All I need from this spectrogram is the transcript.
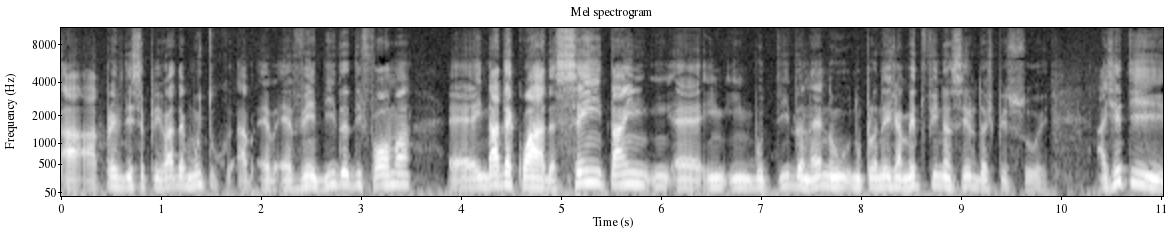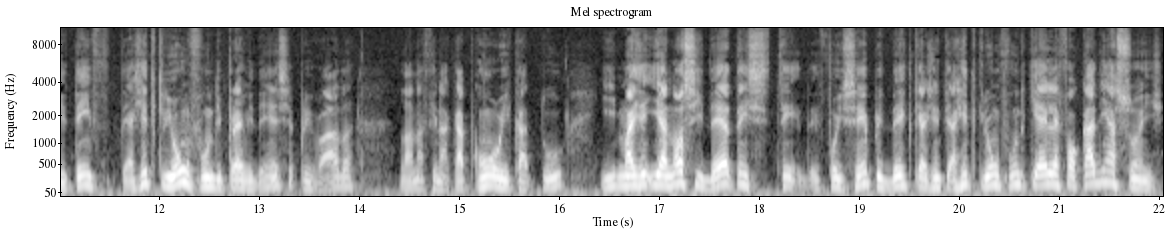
a, a previdência privada é muito é, é vendida de forma é, inadequada, sem estar em, é, embutida né, no, no, planejamento financeiro das pessoas. A gente tem, a gente criou um fundo de previdência privada lá na Finacap com o Icatu e, mas, e a nossa ideia tem, tem, foi sempre, desde que a gente, a gente criou um fundo que ele é focado em ações.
